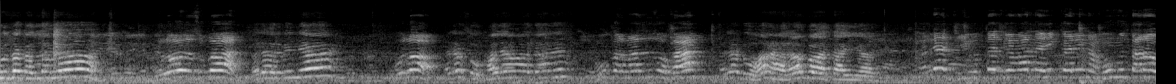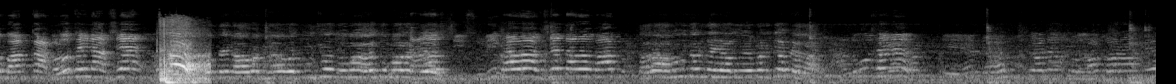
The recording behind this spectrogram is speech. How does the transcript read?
કોણ છે ગલ્લામાં બોલો સુભા અરે અરવિંદ. બોલો. અરે સોખા લેવા હતા ને. હું કરવા છું સોખા અરે ડોહાર હરાબા હતા યાર. અરે જીવતા સેવા નહીં કરીને હું હું તારો બાપ કાગળો થઈને આવશે? પોતે આવક ના આવક તું આવે તો મારા તારો ઘેર? શીશુડી ખાવા આવશે તારો બાપ. તારા આલુ તો નહીં આલુ એ પણ કે પેલા આવું છે ને એ દસ રૂપિયાના ચોખા કરાવશે.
